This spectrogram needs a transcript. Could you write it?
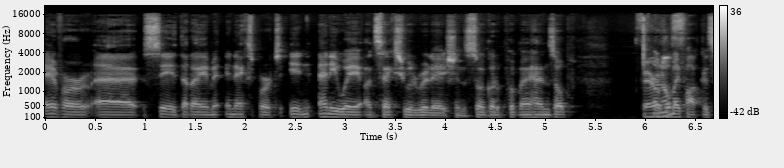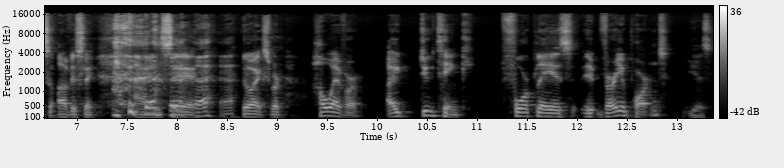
ever uh, say that I am an expert in any way on sexual relations. So I'm going to put my hands up, Fair out enough. of my pockets, obviously, and say no expert. However, I do think foreplay is very important. Yes.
